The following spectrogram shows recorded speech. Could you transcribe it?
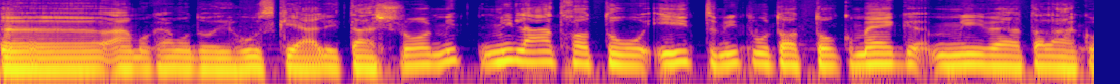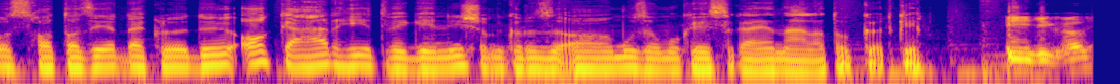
uh, Álmok Álmodói 20 kiállításról. Mit, mi látható itt, mit mutattok meg, mivel találkozhat az érdeklődő, akár hétvégén is, amikor az, a múzeumok éjszakáján nálatok köt ki? Így igaz.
